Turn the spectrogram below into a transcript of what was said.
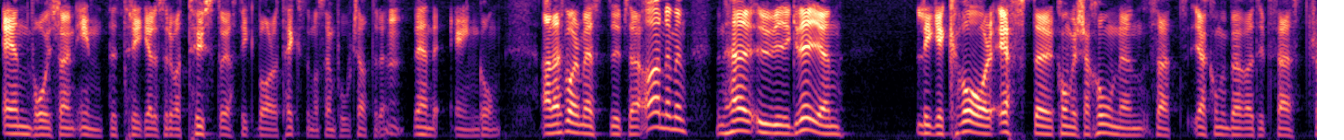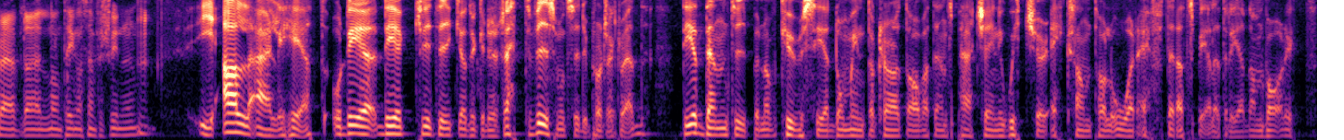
en voiceline inte triggade så det var tyst och jag fick bara texten och sen fortsatte det. Mm. Det hände en gång. Annars var det mest typ såhär, ah, nej men den här UI-grejen ligger kvar efter konversationen så att jag kommer behöva typ fast travela eller någonting och sen försvinner den. Mm. I all ärlighet, och det, det är kritik jag tycker är rättvis mot CD Projekt Red. Det är den typen av QC de inte har klarat av att ens patcha in i Witcher x antal år efter att spelet redan varit.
